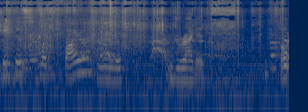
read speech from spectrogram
Shake this like fire and then just drag it. Oh,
